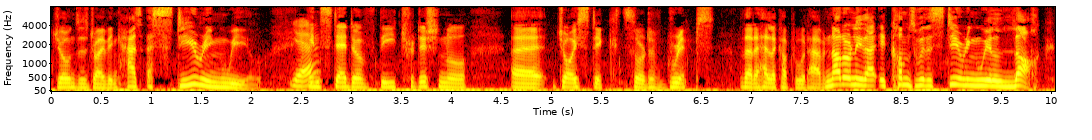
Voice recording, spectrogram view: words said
Jones is driving has a steering wheel Yeah. instead of the traditional uh, joystick sort of grips that a helicopter would have. Not only that, it comes with a steering wheel lock.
